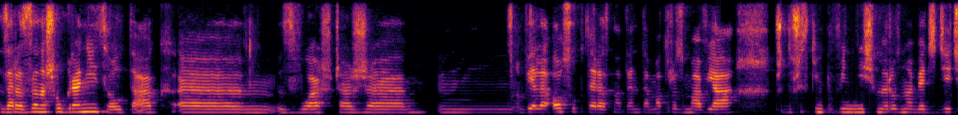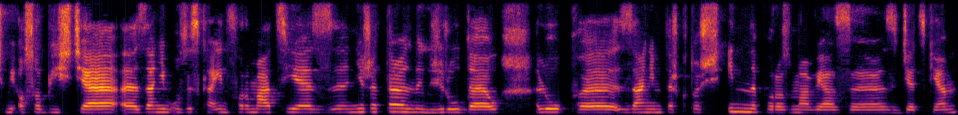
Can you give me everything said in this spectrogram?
zaraz za naszą granicą, tak? Zwłaszcza, że mm, wiele osób teraz na ten temat rozmawia. Przede wszystkim powinniśmy rozmawiać z dziećmi osobiście, e, zanim uzyska informacje z nierzetelnych źródeł lub e, zanim też ktoś inny porozmawia z, z dzieckiem.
